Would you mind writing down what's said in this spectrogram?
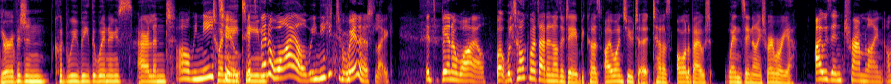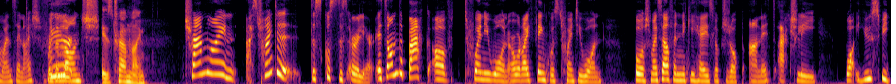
Eurovision, could we be the winners? Ireland. Oh, we need to. It's been a while. We need to win it. Like, it's been a while. Well, we'll talk about that another day because I want you to tell us all about Wednesday night. Where were you? I was in Tramline on Wednesday night for the launch. Is Tramline? Tramline, I was trying to discuss this earlier. It's on the back of 21, or what I think was 21. But myself and Nikki Hayes looked it up, and it's actually what used to be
